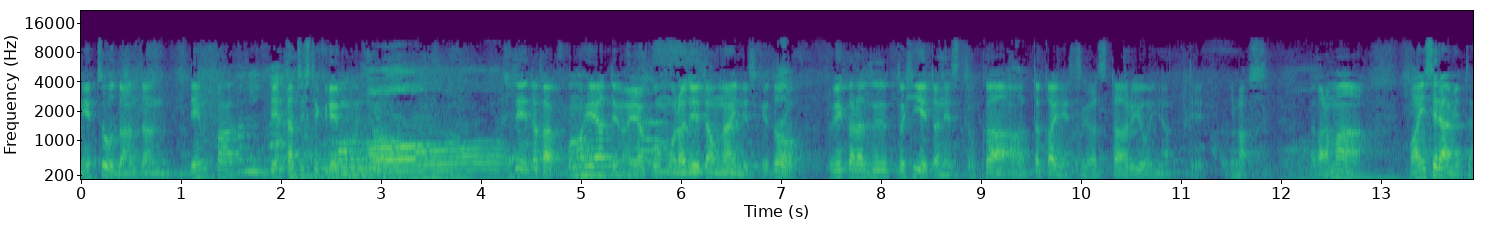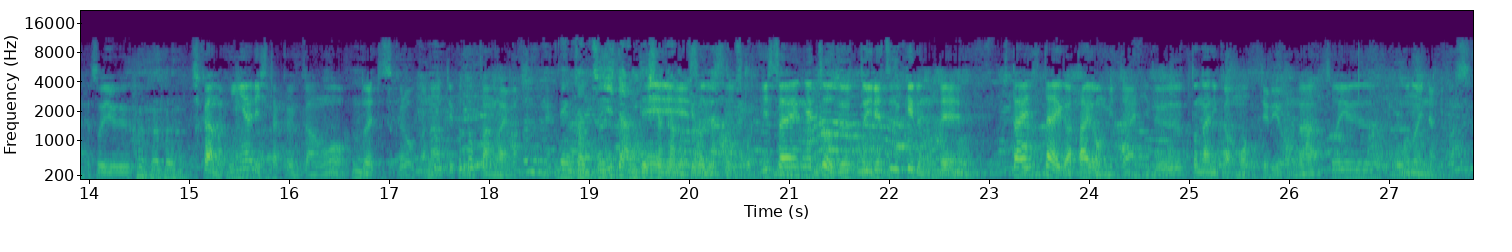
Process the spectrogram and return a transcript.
熱をだんだん伝播伝達してくれるんですよ。あでだからここの部屋っていうのはエアコンもラジエーターもないんですけど、上からずっと冷えた熱とか、暖かい熱が伝わるようになっています。だからまあワインセラーみたいなそういう 地下のひんやりした空間をどうやって作ろうかなということを考えましたね、年間通じて安定した環ええ境にそうですそうです。実際熱をずっと入れ続けるので、機体自体が体温みたいにずっと何かを持ってるようなそういうものになります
